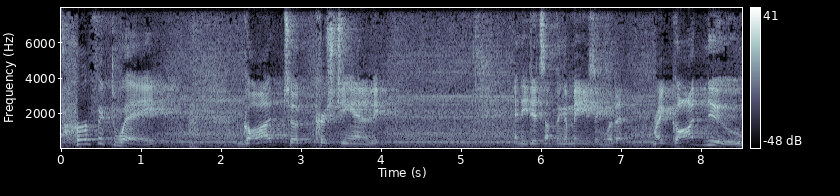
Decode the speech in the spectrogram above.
perfect way, God took Christianity and he did something amazing with it. Right? God knew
